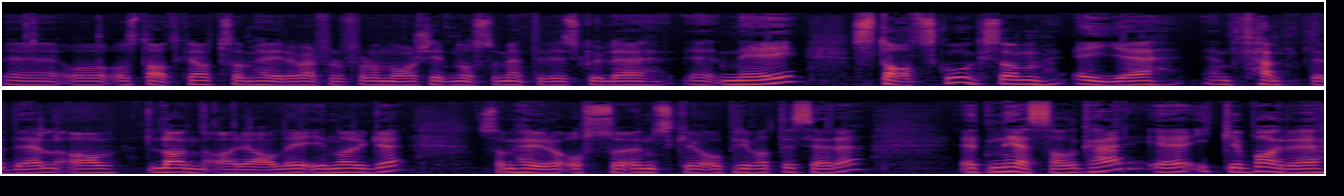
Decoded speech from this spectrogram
eh, og, og, Statkraft, som Høyre i hvert fall for noen år siden også mente vi skulle eh, ned i. Statskog, som eier en femtedel av landarealet i Norge, som Høyre også ønsker å privatisere. Et nedsalg her er ikke bare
